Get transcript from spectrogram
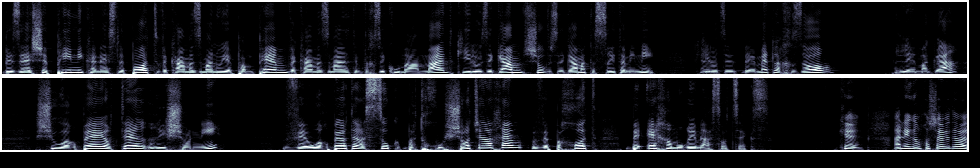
בזה שפין ייכנס לפוט, וכמה זמן הוא יפמפם, וכמה זמן אתם תחזיקו מעמד, כאילו זה גם, שוב, זה גם התסריט המיני. כן. כאילו זה באמת לחזור למגע שהוא הרבה יותר ראשוני, והוא הרבה יותר עסוק בתחושות שלכם, ופחות באיך אמורים לעשות סקס. כן. אני גם חושבת, אבל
